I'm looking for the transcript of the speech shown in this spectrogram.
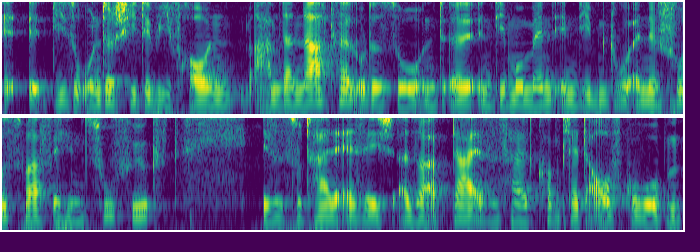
diese Unterschiede, wie Frauen haben dann Nachteil oder so. Und äh, in dem Moment, in dem du eine Schusswaffe hinzufügst, ist es total Essig. Also ab da ist es halt komplett aufgehoben.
